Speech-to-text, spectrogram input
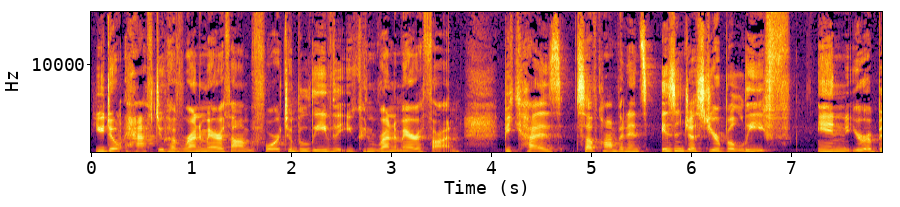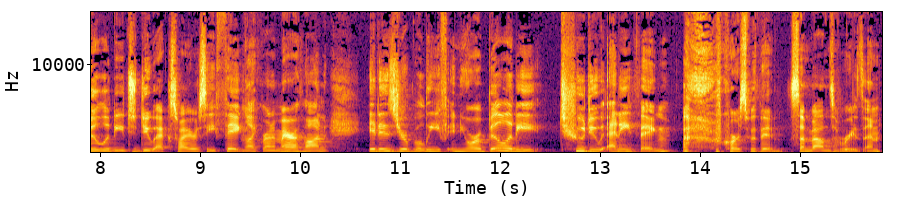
You don't have to have run a marathon before to believe that you can run a marathon because self confidence isn't just your belief in your ability to do X, Y, or Z thing, like run a marathon. It is your belief in your ability to do anything, of course, within some bounds of reason,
